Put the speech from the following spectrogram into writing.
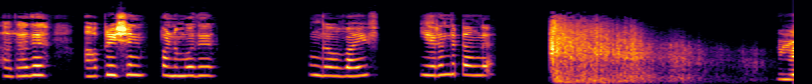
அதாவது ஆப்ரேஷன் பண்ணும்போது உங்கள் வைஃப் இறந்துட்டாங்க. இல்ல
